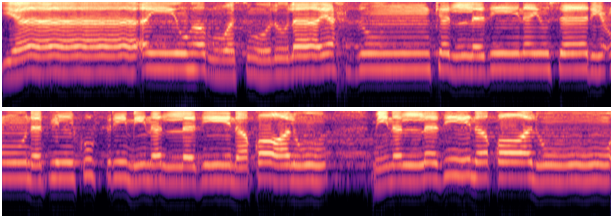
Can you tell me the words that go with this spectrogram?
يا أيها الرسول لا يحزنك الذين يسارعون في الكفر من الذين قالوا من الذين قالوا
